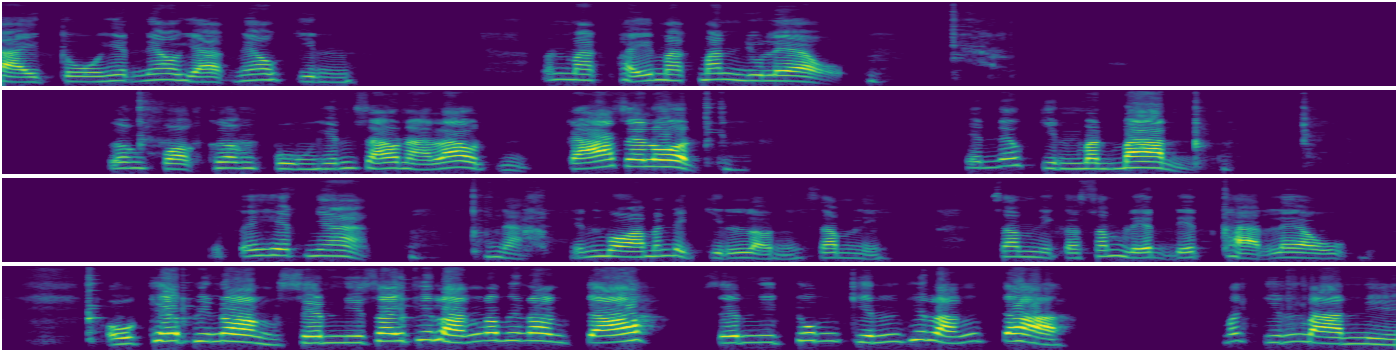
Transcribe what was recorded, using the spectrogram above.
ตายตัวเฮ็ดแนวอยากแนวกิน มันมักไผมักมันอยู่แล้ว เครื่องปอกเครื่องปรุงเห็นสาวหนาเล่ากาใส่รถเฮ็ดแนวกินบ้านๆไปเฮ็ดยากน่ะ เห็นบ่มันได้กินแล้วนี่ซ้ำนี่ซ้ำนี่ก็สำเร็จเด็ดขาดแล้ว โอเคพี่น้องเส้นนี่ใส่ที่หลังนะพี่น้องจ้า เส้นนี่จุ่มกินที่หลังจ้ามากินบานนี่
